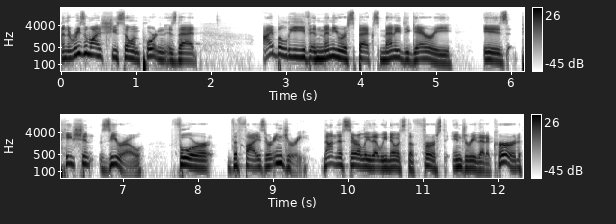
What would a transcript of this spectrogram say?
And the reason why she's so important is that I believe in many respects, Maddie de Garay is patient zero for the Pfizer injury. Not necessarily that we know it's the first injury that occurred,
